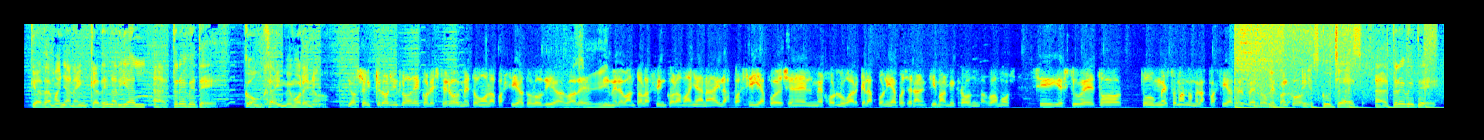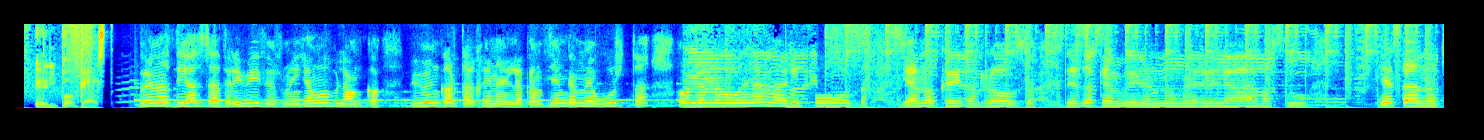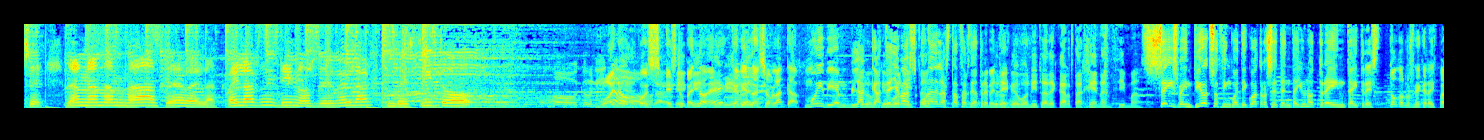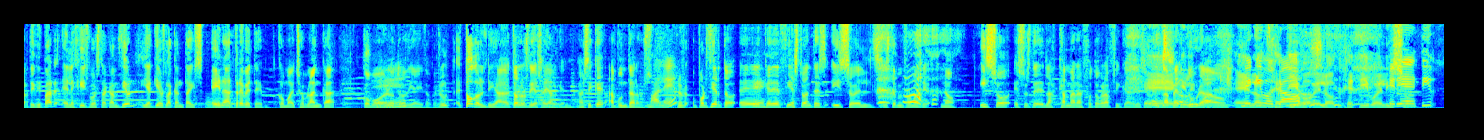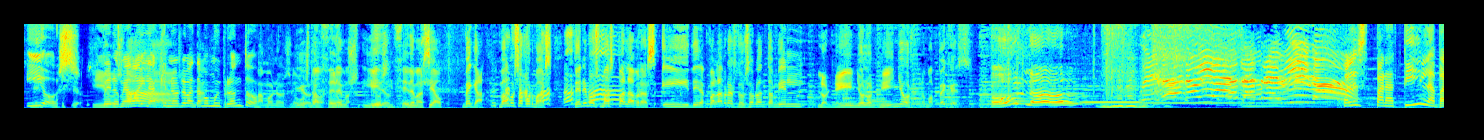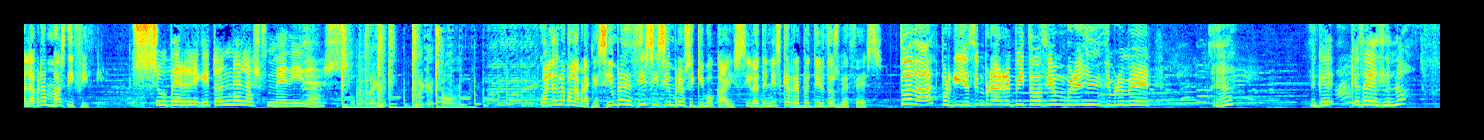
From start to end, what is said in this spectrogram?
Cada mañana en Cadena Dial, Atrévete con Jaime Moreno. Yo soy crónico de colesterol, me tomo la pastilla todos los días, ¿vale? Sí. Y me levanto a las 5 de la mañana y las pastillas, pues en el mejor lugar que las ponía, pues eran encima del microondas, vamos. Sí, y estuve todo, todo un mes tomándome las pastillas del perro, del picor. Escuchas Atrévete, el podcast. Buenos días, atrevidos. Me llamo Blanca. Vivo en Cartagena y la canción que me gusta hoy ya no buena mariposa. Ya no quedan rosas. De esas que en verano me relabas tú. Y esta noche, na na na na, se baila. Baila sin ti, no sé bailar. Un besito. Bueno, pues estupendo, qué- ¿eh? qué Qué bien lo ha hecho Blanca. Muy bien, Blanca. Te llevas una de las tazas de Atrévete. Pero qué bonita de Cartagena encima. 628 54 71 33. Todos los que queráis participar, elegís vuestra canción y aquí os la cantáis en Atrévete, como ha hecho Blanca, como Sí. el otro día hizo Jesús. Eh, Todo el día, todos los días hay alguien. Así que apuntaros. Vale. Por cierto, eh, ¿Qué? que decías tú antes ISO, el sistema informativo. No, ISO, eso es de las cámaras fotográficas. eso. Es la apertura. o- Me he El objetivo, el objetivo, el ISO. Quería decir iOS, iOS. pero me ha bailado Ah, que nos levantamos muy pronto. Vámonos. No, Zeus, dema- iOS y Zeus. demasiado. Venga, vamos a por más. Tenemos más palabras y de palabras nos hablan también los niños, los niños, los más peques. ¿Cuál es para ti la palabra más difícil? Super reggaetón de las medidas. ¿Cuál es la palabra que siempre decís y siempre os equivocáis? Y la tenéis que repetir dos veces. Todas, porque yo siempre la repito siempre y siempre me... ¿Eh? ¿Qué, qué estoy diciendo?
